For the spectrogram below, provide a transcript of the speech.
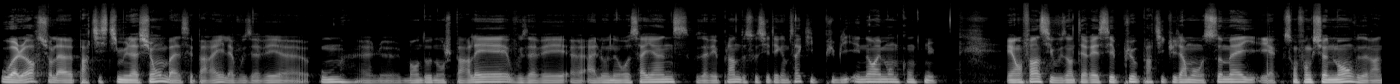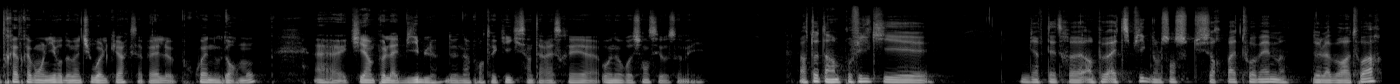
Ou alors sur la partie stimulation, bah, c'est pareil. Là, vous avez euh, OOM, euh, le bandeau dont je parlais. Vous avez Allo Neuroscience. Vous avez plein de sociétés comme ça qui publient énormément de contenu. Et enfin, si vous vous intéressez plus particulièrement au sommeil et à son fonctionnement, vous avez un très très bon livre de Matthew Walker qui s'appelle Pourquoi nous dormons, euh, qui est un peu la Bible de n'importe qui qui s'intéresserait euh, aux neurosciences et au sommeil. Alors toi, tu as un profil qui est bien peut-être euh, un peu atypique dans le sens où tu sors pas toi-même de laboratoire.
